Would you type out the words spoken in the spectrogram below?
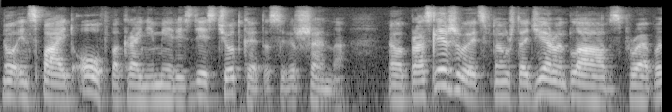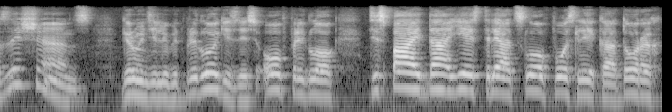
Но in spite of, по крайней мере, здесь четко это совершенно а, прослеживается, потому что gerund loves prepositions, герундий любит предлоги, здесь of предлог. Despite, да, есть ряд слов, после которых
